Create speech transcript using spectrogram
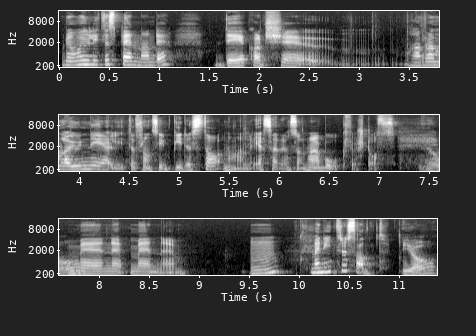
Och den var ju lite spännande. Det är kanske... mm, Han ramlar ju ner lite från sin piedestal när man läser en sån här bok förstås. Ja. Men, men, eh, mm, men intressant. Ja,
